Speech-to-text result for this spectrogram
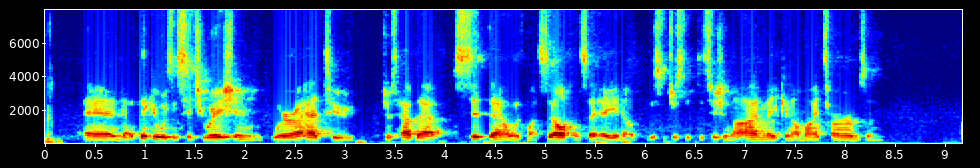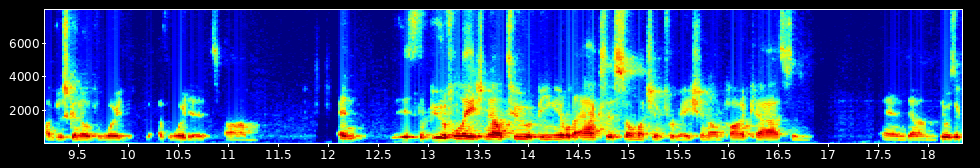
positive and i think it was a situation where i had to just have that sit down with myself and say hey you know this is just a decision that i'm making on my terms and i'm just going to avoid avoid it. Um, and it's the beautiful age now too of being able to access so much information on podcasts and and um, there was a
